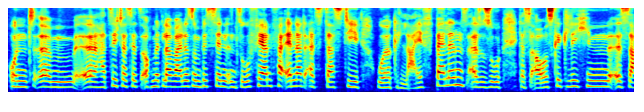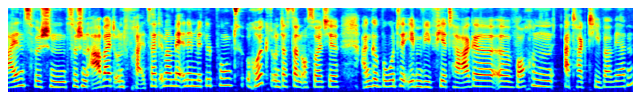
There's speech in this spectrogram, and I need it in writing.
Und ähm, äh, hat sich das jetzt auch mittlerweile so ein bisschen insofern verändert, als dass die Work-Life-Balance, also so das ausgeglichen Sein zwischen, zwischen Arbeit und Freizeit immer mehr in den Mittelpunkt rückt und dass dann auch solche Angebote eben wie vier Tage äh, Wochen attraktiver werden?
